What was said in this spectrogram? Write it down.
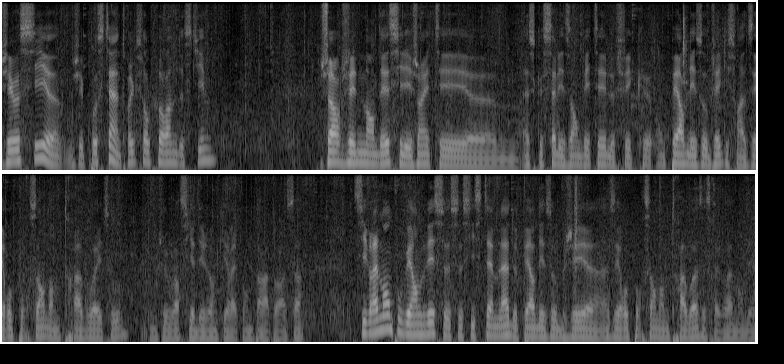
J'ai aussi euh, j'ai posté un truc sur le forum de Steam. Genre j'ai demandé si les gens étaient... euh, Est-ce que ça les embêtait le fait qu'on perde les objets qui sont à 0% dans le travaux et tout. Donc je vais voir s'il y a des gens qui répondent par rapport à ça. Si vraiment on pouvait enlever ce, système là de perdre les objets euh, à 0% dans le travaux, ça serait vraiment bien.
